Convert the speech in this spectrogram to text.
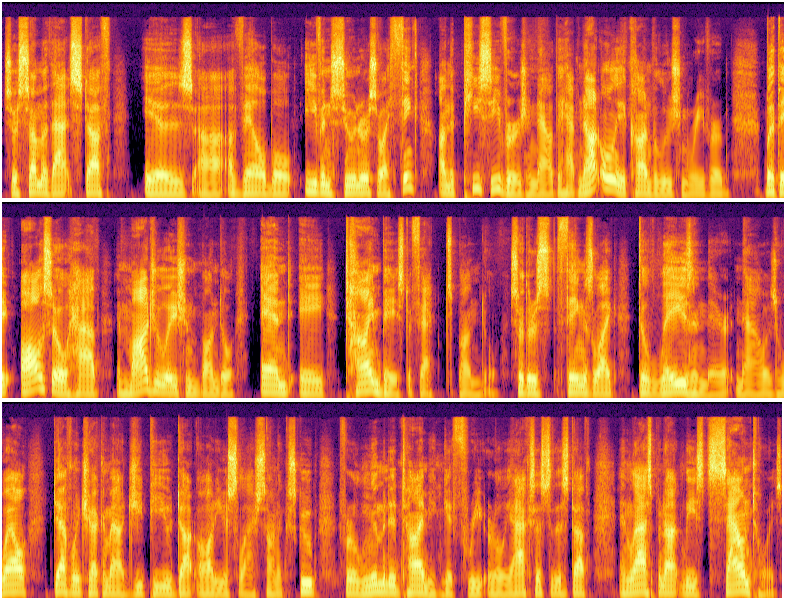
so some of that stuff is uh, available even sooner. So I think on the PC version now, they have not only a convolution reverb, but they also have a modulation bundle and a time based effects bundle. So there's things like delays in there now as well. Definitely check them out gpu.audio slash sonic scoop. For a limited time, you can get free early access to this stuff. And last but not least, Soundtoys,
